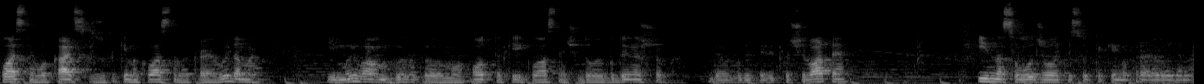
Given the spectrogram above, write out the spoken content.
класні локації, з такими класними краєвидами. І ми вам виготовимо от такий класний чудовий будиночок, де ви будете відпочивати і насолоджуватись от такими краєвидами.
